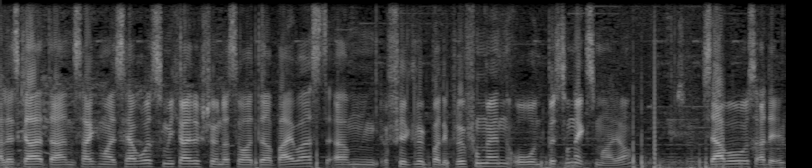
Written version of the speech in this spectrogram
Alles klar, dann sage ich mal Servus Michael, schön, dass du heute dabei warst. Ähm, viel Glück bei den Prüfungen und bis zum nächsten Mal. Ja? Servus, ade.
